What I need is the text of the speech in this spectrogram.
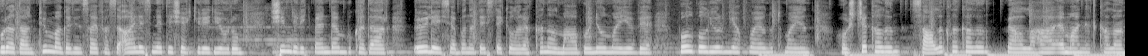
Buradan tüm magazin sayfası ailesine teşekkür ediyorum. Şimdilik benden bu kadar. Öyleyse bana destek olarak kanalıma abone olmayı ve bol bol yorum yapmayı unutmayın. Hoşça kalın, sağlıkla kalın ve Allah'a emanet kalın.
